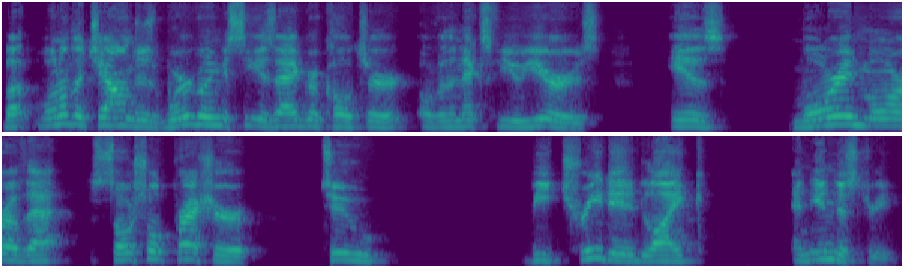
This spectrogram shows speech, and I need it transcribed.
But one of the challenges we're going to see as agriculture over the next few years is more and more of that social pressure to be treated like an industry.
